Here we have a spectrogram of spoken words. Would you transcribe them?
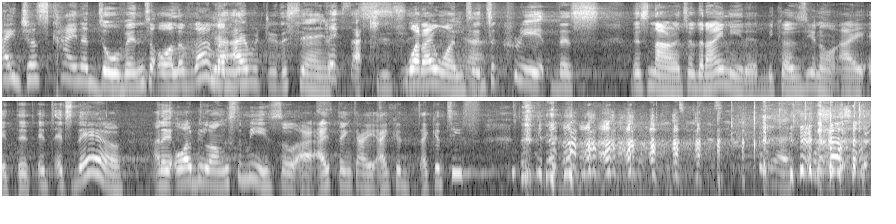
I just kind of dove into all of them. Yeah, and I would do the same. Exactly the same. what I wanted Yeah. to create this this narrative that I needed because you know I it, it, it it's there and it all belongs to me. So I, I think I, I could I could thief. I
